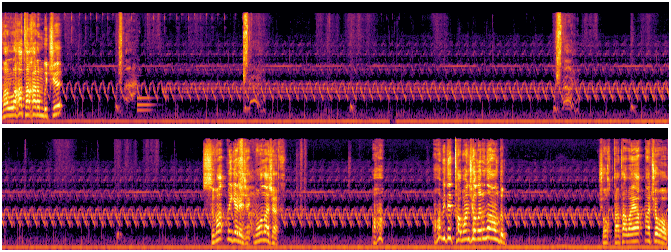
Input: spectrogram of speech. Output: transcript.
Vallaha takarım bıçı. SWAT mı gelecek? Ne olacak? Aha. Aha bir de tabancalarını aldım. Çok tatava yapma çok.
